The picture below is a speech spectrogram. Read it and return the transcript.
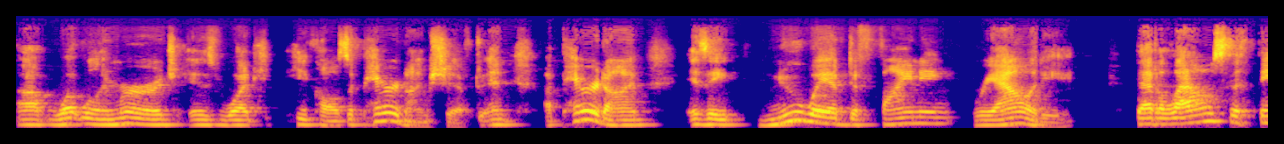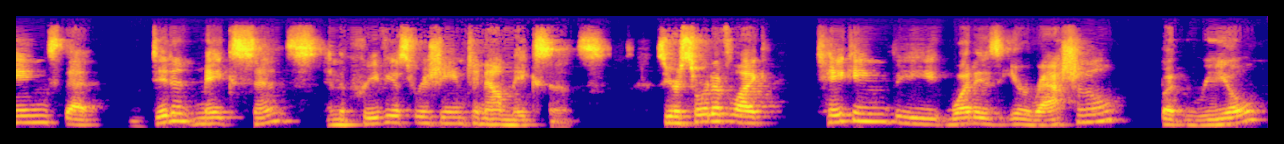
uh, what will emerge is what he calls a paradigm shift. And a paradigm is a new way of defining reality that allows the things that didn't make sense in the previous regime to now make sense. So you're sort of like taking the what is irrational but real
